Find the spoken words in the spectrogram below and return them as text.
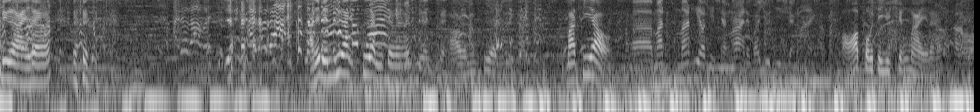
เหนื่อยใช่ไหมอันนี้เป็นเพื่อนเพื่อนใช่ไหมเป็นเพื่อนเพื่อนอ๋อเป็นเพื่อนมาเที่ยวเอ่อมามาเที่ยวที่เชียงรายหรือว่าอยู่ที่เชียงใหม่ครับ อ๋อปกติอยู่เชียงใหม่นะครับครับ อ๋อ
